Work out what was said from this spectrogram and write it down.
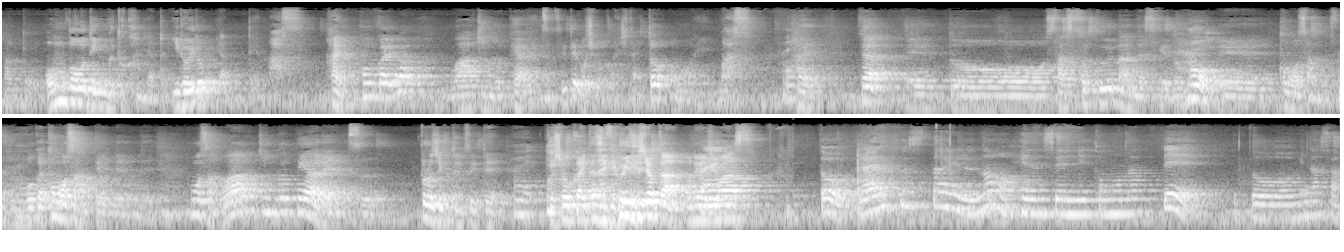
あとオンボーディングとかいろいろやってます。はい。今回はワーキングペアレンツについてご紹介したいと思います。はい。じゃあえっ、と早速なんですけども、はい。えーともさんですね、はい。僕はともさんって呼んでるんでともさんワーキングペアレンツプロジェクトについてはい。ご紹介いただいてもいいでしょうか？お願いします、えっと、ライフスタイルの変遷に伴って、えっと、皆さん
